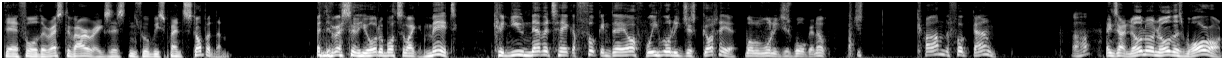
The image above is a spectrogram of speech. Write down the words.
Therefore, the rest of our existence will be spent stopping them. And the rest of the Autobots are like, mate, can you never take a fucking day off? We've only just got here. Well, we've only just woken up. Just calm the fuck down. Uh-huh. And he's like, no, no, no, there's war on.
